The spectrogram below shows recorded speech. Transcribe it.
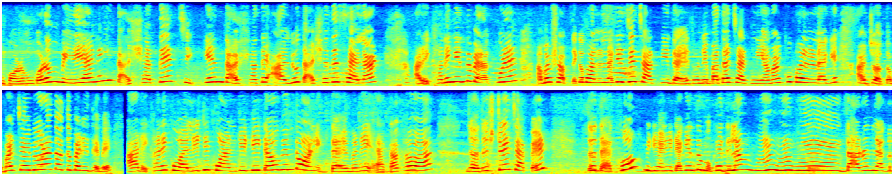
গরম গরম বিরিয়ানি, তার সাথে চিকেন তার সাথে আলু, তার সাথে স্যালাড আর এখানে কিন্তু ব্যারাকপুরে আমার সব থেকে ভালো লাগে যে চাটনি দেয়। ধনে পাতার চাটনি আমার খুব ভালো লাগে। আর যতবার চাইবে ওরা ততবারই দেবে। আর এখানে কোয়ালিটি কোয়ান্টিটিটাও কিন্তু অনেক দেয়। মানে একা খাওয়া যথেষ্টই চাপের। তো দেখো, বিরিয়ানিটা কিন্তু মুখে দিলাম। হুম হুম হুম, দারুণ লাগল,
